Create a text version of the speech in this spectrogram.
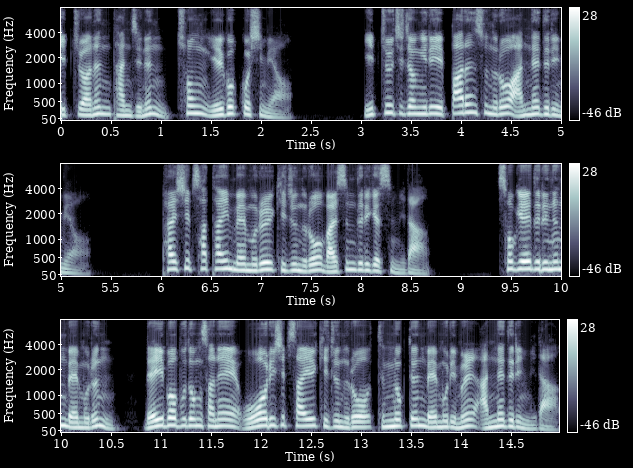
입주하는 단지는 총 7곳이며 입주 지정일이 빠른 순으로 안내드리며 84타임 매물을 기준으로 말씀드리겠습니다. 소개해드리는 매물은 네이버 부동산에 5월 24일 기준으로 등록된 매물임을 안내드립니다.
